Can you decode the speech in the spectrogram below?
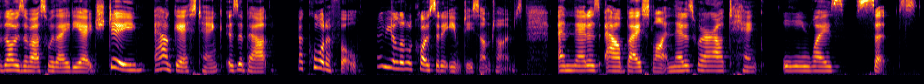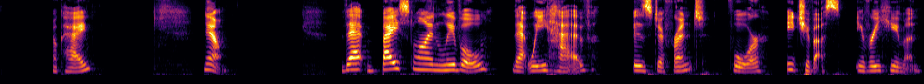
those of us with ADHD, our gas tank is about a quarter full, maybe a little closer to empty sometimes. And that is our baseline. That is where our tank always sits. Okay? Now, that baseline level that we have is different for each of us, every human.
